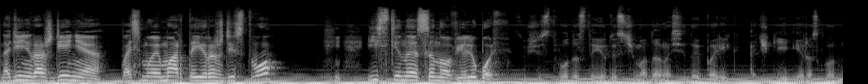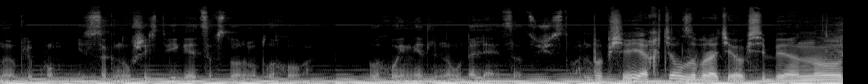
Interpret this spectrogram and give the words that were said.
На день рождения, 8 марта и Рождество? Истинная сыновья любовь. Существо достает из чемодана седой парик, очки и раскладную клюку и, согнувшись, двигается в сторону плохого. Плохой медленно удаляется от существа. Вообще, я хотел забрать ее к себе, но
